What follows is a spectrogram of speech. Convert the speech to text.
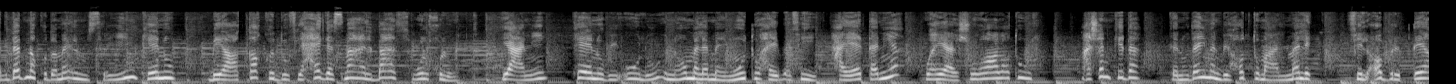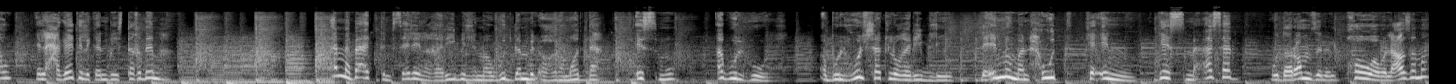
أجدادنا قدماء المصريين كانوا بيعتقدوا في حاجة اسمها البعث والخلود. يعني كانوا بيقولوا إن هم لما يموتوا هيبقى فيه حياة تانية وهيعيشوها على طول. عشان كده كانوا دايما بيحطوا مع الملك في القبر بتاعه الحاجات اللي كان بيستخدمها. بقى التمثال الغريب اللي موجود جنب الأهرامات ده اسمه أبو الهول. أبو الهول شكله غريب ليه؟ لأنه منحوت كأنه جسم أسد وده رمز للقوة والعظمة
